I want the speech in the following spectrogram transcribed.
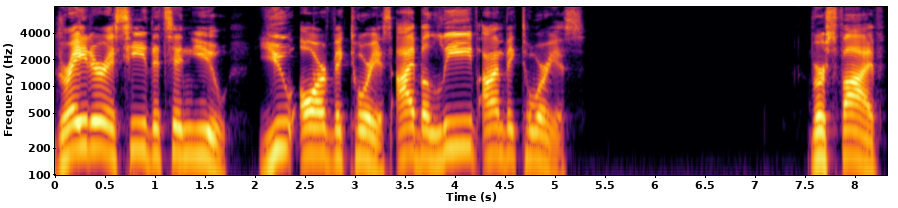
Greater is He that's in you. You are victorious. I believe I'm victorious. Verse 5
